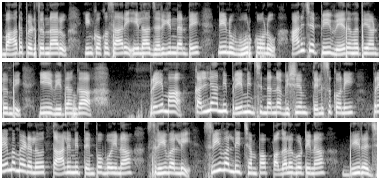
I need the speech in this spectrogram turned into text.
బాధ పెడుతున్నారు. ఇంకొకసారి ఇలా జరిగిందంటే నేను ఊరుకోను అని చెప్పి వేదవతి అంటుంది. ఈ విధంగా ప్రేమ కళ్యాణ్ని ప్రేమించిందన్న విషయం తెలుసుకొని ప్రేమ మెడలో తాలిని తెంపబోయిన శ్రీవల్లి శ్రీవల్లి చెంప పగలగొట్టిన ధీరజ్.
